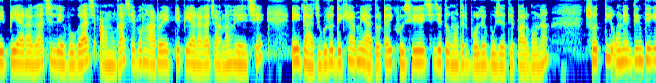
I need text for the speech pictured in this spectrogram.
এই পেয়ারা গাছ, লেবু গাছ, আম গাছ এবং আরও একটি পেয়ারা গাছ আনা হয়েছে। এই গাছগুলো দেখে আমি এতটাই খুশি হয়েছি যে তোমাদের বলে বোঝাতে পারব না। সত্যি অনেক দিন থেকে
